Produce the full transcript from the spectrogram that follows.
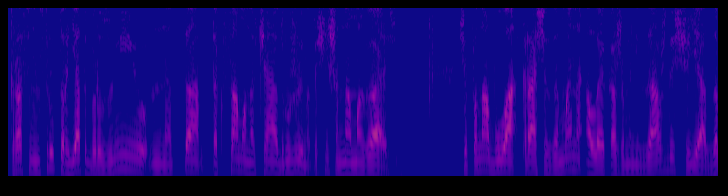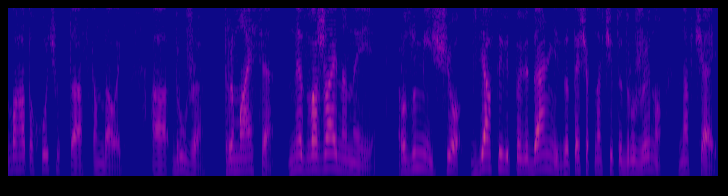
Красень інструктор, я тебе розумію, та так само навчаю дружину, точніше намагаюсь, щоб вона була краще за мене, але каже мені завжди, що я забагато хочу та скандалить. А, друже, тримайся, не зважай на неї. Розумій, що взяв ти відповідальність за те, щоб навчити дружину, навчай.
